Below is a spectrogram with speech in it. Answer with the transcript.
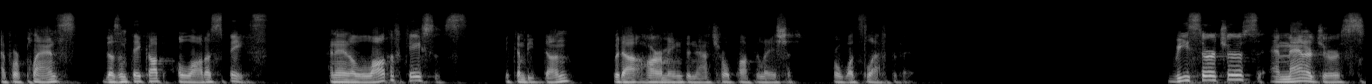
And for plants, doesn't take up a lot of space. And in a lot of cases, it can be done without harming the natural population or what's left of it. Researchers and managers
